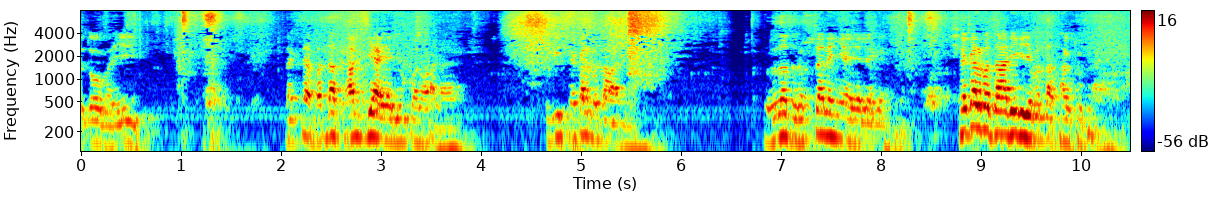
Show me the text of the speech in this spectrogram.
दो भाई। लगता है बंदा थक गया है ऊपर वाला है। क्योंकि शक्ल बता रही है। रोजा तो रुकता नहीं है ये लेकिन। शक्ल बता रही है कि ये बंदा थक चुका है।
